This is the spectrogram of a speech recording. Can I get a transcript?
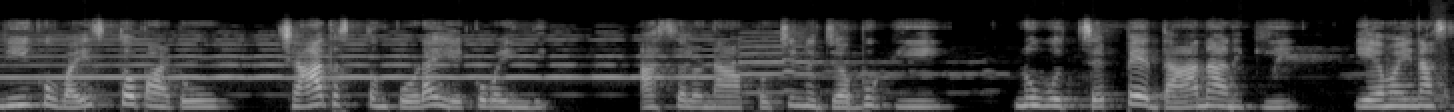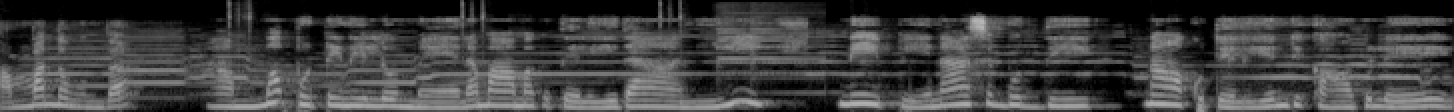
నీకు వయసుతో పాటు చాదస్తం కూడా ఎక్కువైంది. అసలు నాకొచ్చిన జబ్బుకి నువ్వు చెప్పే దానానికి ఏమైనా సంబంధం ఉందా? అమ్మ పుట్టినిల్లు మేనమామకు తెలియదా అని? నీ పీనాసి బుద్ధి నాకు తెలియంది కాదులే.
